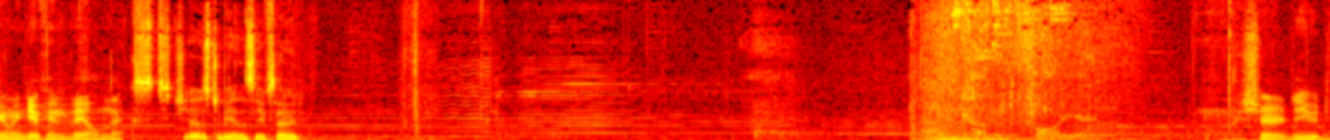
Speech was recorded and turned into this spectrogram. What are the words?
Think I'm gonna give him Veil next, just to be on the safe side. I'm coming for you. Sure, dude.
